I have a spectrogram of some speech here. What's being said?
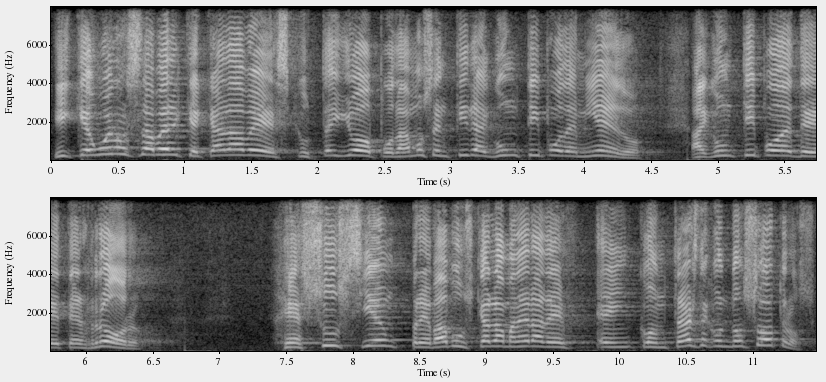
Y qué bueno saber que cada vez que usted y yo podamos sentir algún tipo de miedo, algún tipo de, terror, Jesús siempre va a buscar la manera de encontrarse con nosotros.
